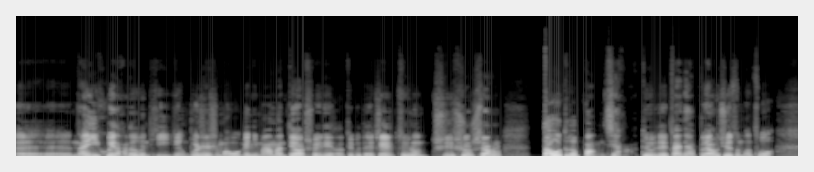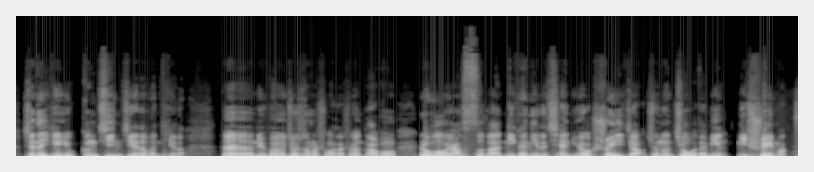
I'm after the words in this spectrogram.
呃，难以回答的问题，已经不是什么我跟你妈妈掉水里了，对不对？这这种这时候叫什么道德绑架，对不对？大家不要去这么做。现在已经有更进阶的问题了。他女朋友就是这么说的：说老公，如果我要死了，你跟你的前女友睡一觉就能救我的命，你睡吗？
